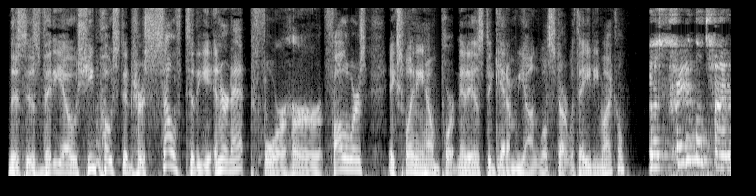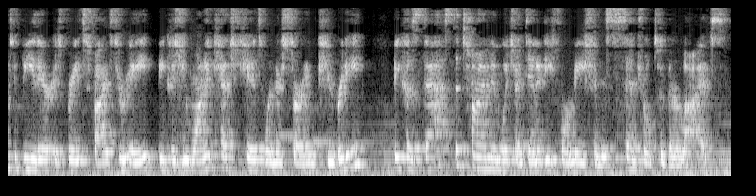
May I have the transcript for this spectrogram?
This is video she posted herself to the internet for her followers, explaining how important it is to get them young. We'll start with 80, Michael. The most critical time to be there is grades five through eight because you want to catch kids when they're starting puberty because that's the time in which identity formation is central to their lives.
